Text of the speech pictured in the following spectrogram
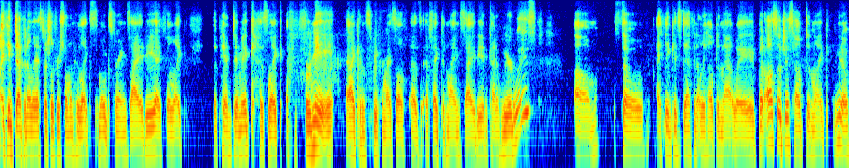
I think definitely, especially for someone who like smokes for anxiety, I feel like the pandemic has like, for me, I can speak for myself, has affected my anxiety in kind of weird ways. Um, so I think it's definitely helped in that way, but also just helped in like, you know,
